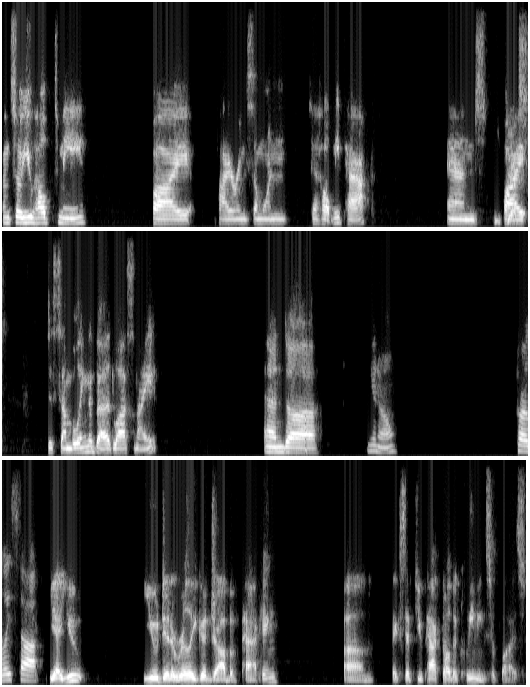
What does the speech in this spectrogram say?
and so you helped me by hiring someone to help me pack and by Yes. disassembling the bed last night. And uh, you know, Charlie, stop. Yeah, you you did a really good job of packing. Um, except you packed all the cleaning supplies.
